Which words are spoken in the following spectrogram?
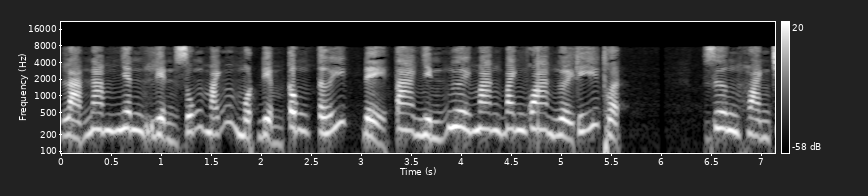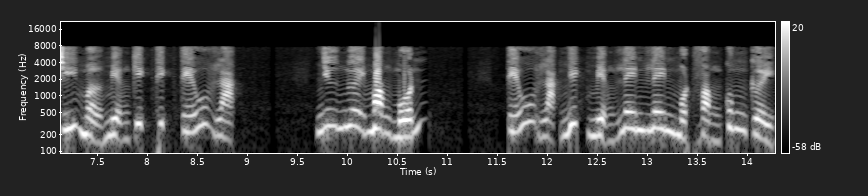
là nam nhân liền dũng mãnh một điểm công tới, để ta nhìn ngươi mang banh qua người kỹ thuật. Dương Hoàng Chí mở miệng kích thích Tiếu Lạc. Như ngươi mong muốn. Tiếu Lạc nhích miệng lên lên một vòng cung cười,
